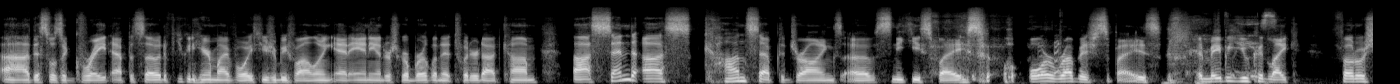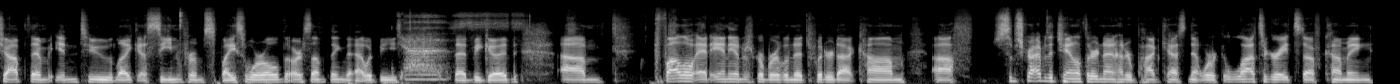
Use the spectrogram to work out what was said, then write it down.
Uh, this was a great episode. If you can hear my voice, you should be following at Annie underscore Berglund at twitter.com. Uh, send us concept drawings of Sneaky Spice or Rubbish Spice, and maybe you could like Photoshop them into like a scene from Spice World or something. That would be Yes. That'd be good. Um, follow at Annie underscore Berglund at twitter.com. Uh, f- subscribe to the channel 3900 podcast network. Lots of great stuff coming.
